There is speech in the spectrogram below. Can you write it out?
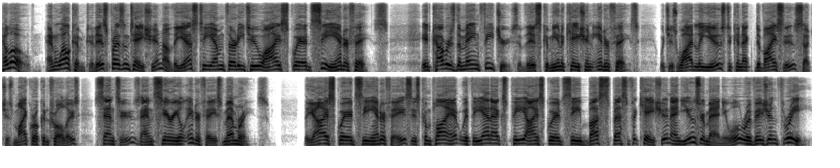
Hello, and welcome to this presentation of the STM32I2C interface. It covers the main features of this communication interface, which is widely used to connect devices such as microcontrollers, sensors, and serial interface memories. The I2C interface is compliant with the NXP I2C bus specification and user manual revision 3.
